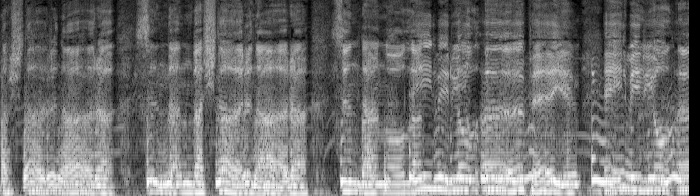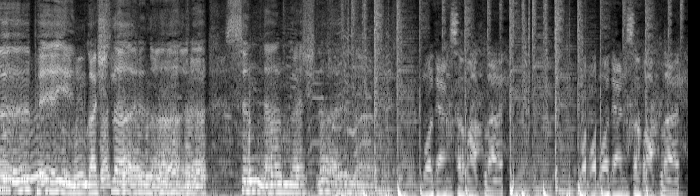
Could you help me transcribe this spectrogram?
taşların arasından kaşların arasından olan bir yol öpeyim eğil bir yol öpeyim kaşların arasından kaşların Modern Sabahlar. Bo- Modern Sabahlar.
